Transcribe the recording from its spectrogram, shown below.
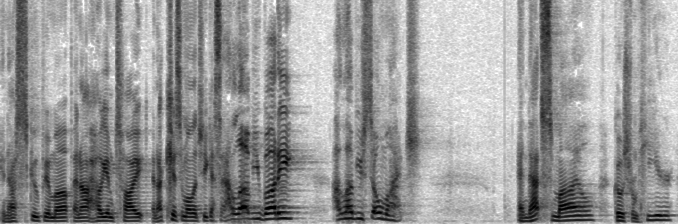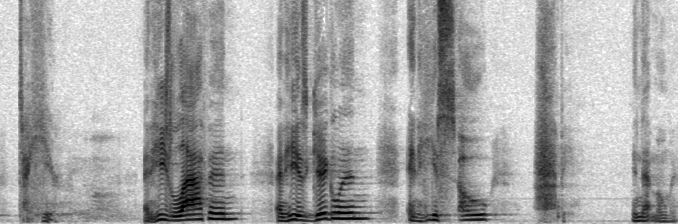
and I scoop him up and I hug him tight and I kiss him on the cheek, I say, I love you, buddy. I love you so much. And that smile goes from here to here. And he's laughing and he is giggling and he is so happy in that moment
